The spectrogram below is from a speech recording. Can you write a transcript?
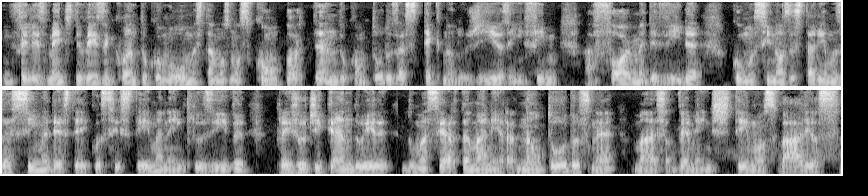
Infelizmente, de vez em quando, como homem, estamos nos comportando com todas as tecnologias, enfim, a forma de vida, como se nós estaríamos acima deste ecossistema, né? Inclusive prejudicando ele de uma certa maneira. Não todos, né? Mas obviamente temos vários,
